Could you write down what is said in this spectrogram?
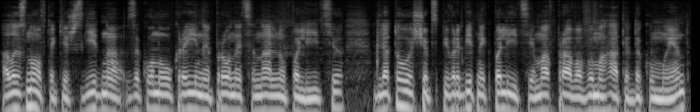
але знов таки ж згідно закону України про національну поліцію, для того, щоб співробітник поліції мав право вимагати документ,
